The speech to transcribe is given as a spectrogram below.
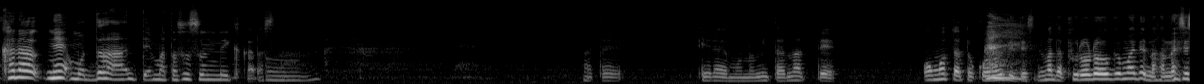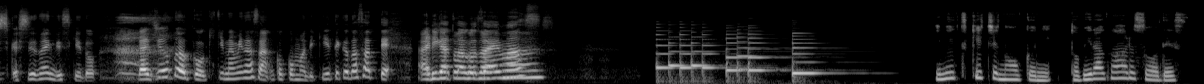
からねもうドーンってまた進んでいくからさ、またえらいもの見たなって思ったところでですね。まだプロローグまでの話しかしてないんですけどラジオトークをお聞きの皆さんここまで聞いてくださってありがとうございます秘密基地の奥に扉があるそうです。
